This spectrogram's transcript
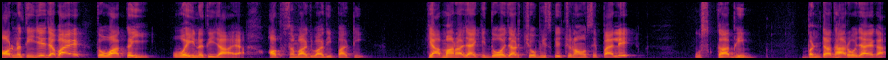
और नतीजे जब आए तो वाकई वही नतीजा आया। अब समाजवादी पार्टी, क्या माना जाए कि 2024 के चुनाव से पहले उसका भी बंटाधार हो जाएगा?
